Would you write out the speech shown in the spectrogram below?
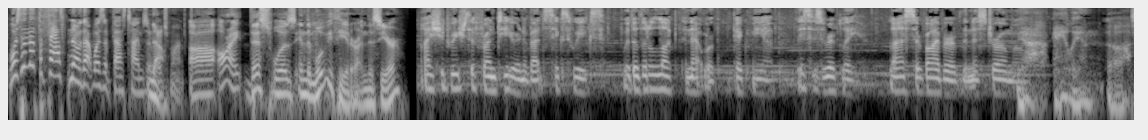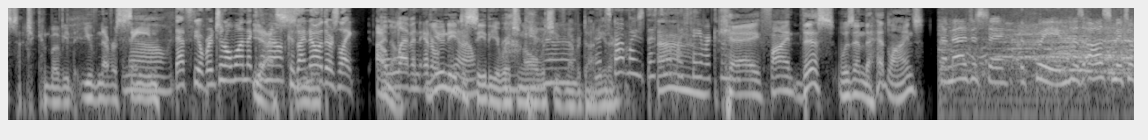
Wasn't that the fast? No, that wasn't Fast Times at no. Ridgemont. Uh, all right, this was in the movie theater in this year. I should reach the frontier in about six weeks. With a little luck, the network will pick me up. This is Ripley, last survivor of the Nostromo. Yeah, Alien. Oh, such a good movie that you've never seen. No, that's the original one that came Yes, out. Because I know there's like I know. eleven. iter- You need know. to see the original, which you've never done It's either. not my. That's not my favorite. Kind Okay, fine. This was in the headlines. Her Majesty, the Queen, has asked me to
